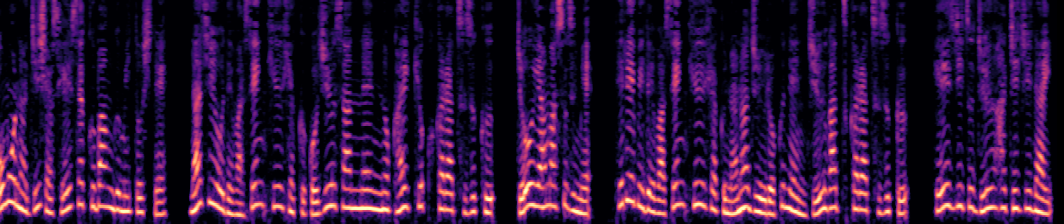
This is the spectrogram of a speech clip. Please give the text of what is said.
主な自社制作番組として、ラジオでは1953年の開局から続く、城山すずめ、テレビでは1976年10月から続く、平日18時台、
